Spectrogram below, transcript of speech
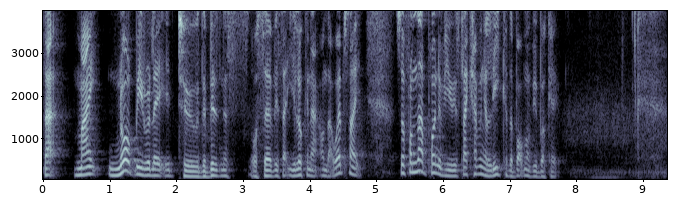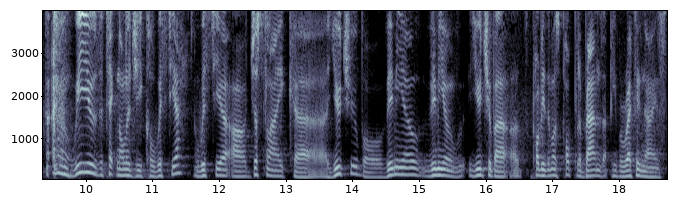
that might not be related to the business or service that you're looking at on that website. So from that point of view, it's like having a leak at the bottom of your bucket we use a technology called Wistia. Wistia are just like uh, YouTube or Vimeo. Vimeo, YouTube are, are probably the most popular brands that people recognize.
